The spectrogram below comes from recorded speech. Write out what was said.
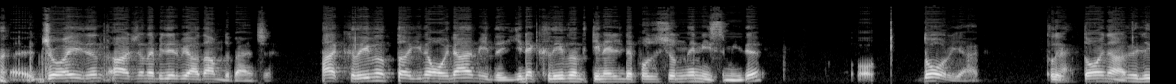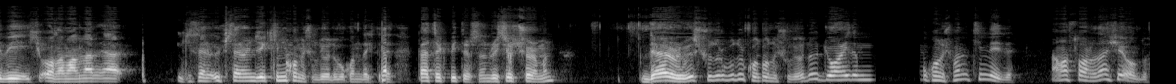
e, Joe Hayden harcanabilir bir adamdı bence. Ha Cleveland'da yine oynar mıydı? Yine Cleveland genelinde pozisyonun en iyisi miydi? Doğru yani. Cleveland'da oynardı. Öyle bir o zamanlar ya iki sene, üç sene önce kim konuşuluyordu bu konuda işte Patrick Peterson, Richard Sherman, Reeves şudur budur konuşuluyordu. Joe Hayden bu konuşmanın içindeydi. Ama sonradan şey oldu.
